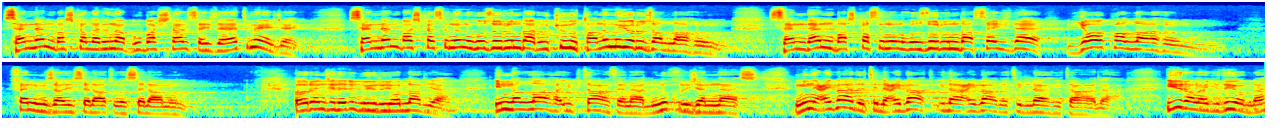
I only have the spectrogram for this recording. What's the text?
Senden başkalarına bu başlar secde etmeyecek. Senden başkasının huzurunda rükû tanımıyoruz Allah'ım. Senden başkasının huzurunda secde yok Allah'ım. Efendimiz Aleyhisselatü Vesselam'ın öğrencileri buyuruyorlar ya İnna Allah ibta'atena linuhricen nas min ibadetil ibad ila ibadetillahi Teala. İran'a gidiyorlar.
